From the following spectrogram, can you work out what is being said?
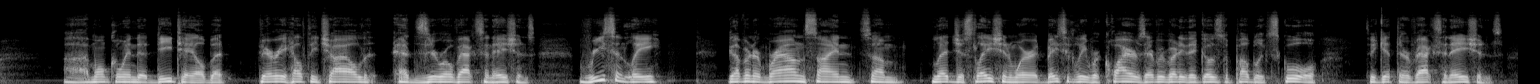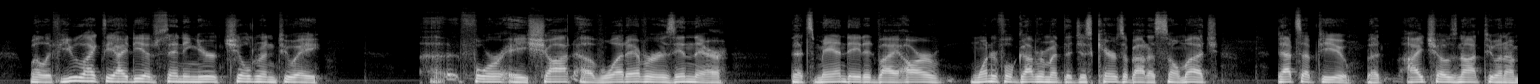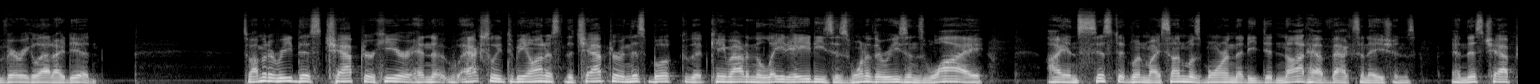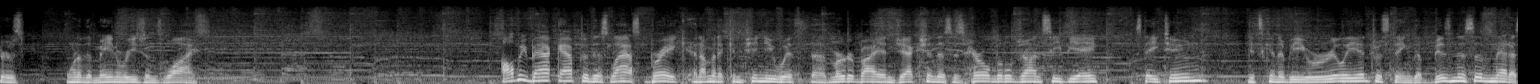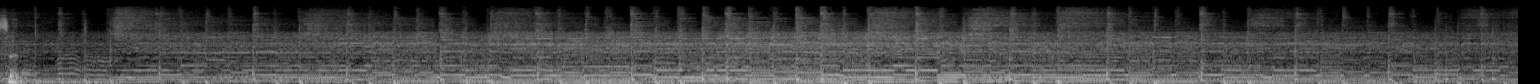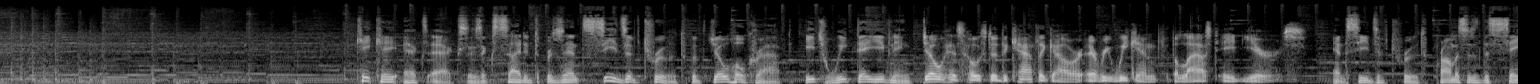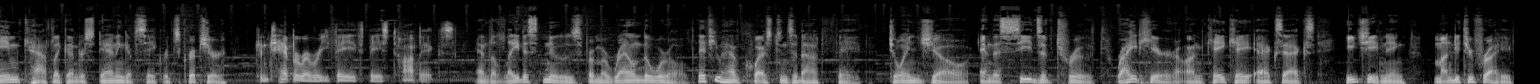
Uh, I won't go into detail, but very healthy child had zero vaccinations. Recently, Governor Brown signed some legislation where it basically requires everybody that goes to public school to get their vaccinations. Well, if you like the idea of sending your children to a uh, for a shot of whatever is in there that's mandated by our wonderful government that just cares about us so much, that's up to you. But I chose not to, and I'm very glad I did. So I'm going to read this chapter here. And uh, actually, to be honest, the chapter in this book that came out in the late 80s is one of the reasons why I insisted when my son was born that he did not have vaccinations, and this chapter is one of the main reasons why. I'll be back after this last break, and I'm going to continue with uh, Murder by Injection. This is Harold Littlejohn, CPA. Stay tuned. It's going to be really interesting the business of medicine. KKXX is excited to present Seeds of Truth with Joe Holcraft. Each weekday evening, Joe has hosted the Catholic Hour every weekend for the last eight years. And Seeds of Truth promises the same Catholic understanding of sacred scripture, contemporary faith based topics, and the latest news from around the world. If you have questions about faith, join Joe and the Seeds of Truth right here on KKXX each evening, Monday through Friday.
